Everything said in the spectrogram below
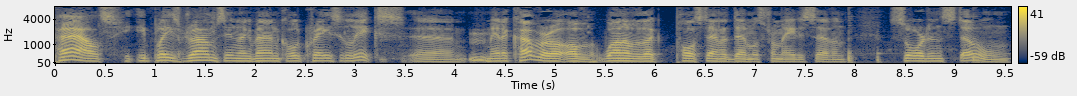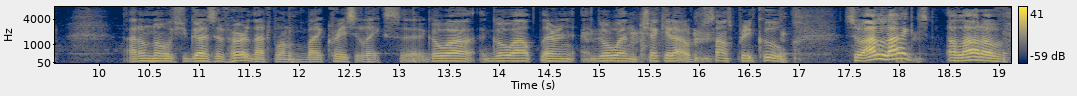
pals, he, he plays drums in a band called Crazy Licks, um, made a cover of one of the Paul Stanley demos from '87, "Sword and Stone." I don't know if you guys have heard that one by Crazy Licks. Uh, go out, go out there and go and check it out. It sounds pretty cool. So I liked a lot of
